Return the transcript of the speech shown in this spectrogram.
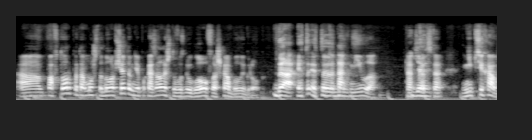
а, повтор, потому что, ну, вообще-то мне показалось, что возле углового флажка был игрок. Да, это... Это, Это так мило, так я- как-то не психа.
